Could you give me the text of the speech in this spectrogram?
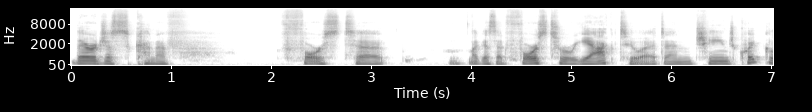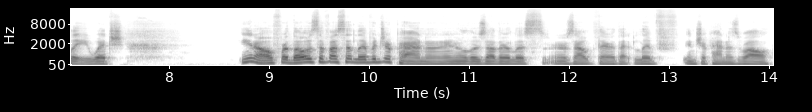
they were just kind of forced to, like I said, forced to react to it and change quickly, which, you know, for those of us that live in Japan, and I know there's other listeners out there that live in Japan as well,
